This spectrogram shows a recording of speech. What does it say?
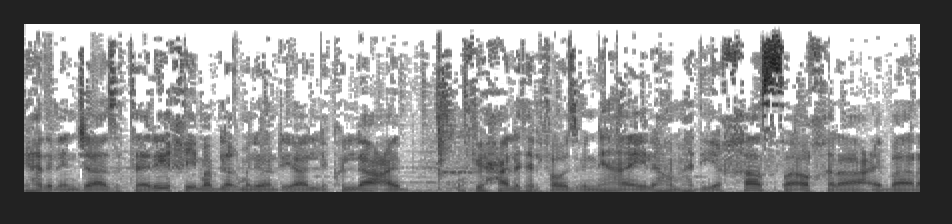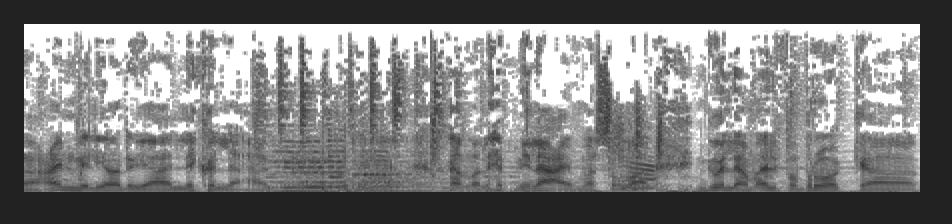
لهذا الإنجاز التاريخي مبلغ مليون ريال لكل لاعب وفي حالة الفوز بالنهائي لهم هدية خاصة أخرى عبارة عن مليون ريال لكل لاعب. الله ليتني لاعب ما شاء الله. نقول لهم ألف مبروك. آه،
